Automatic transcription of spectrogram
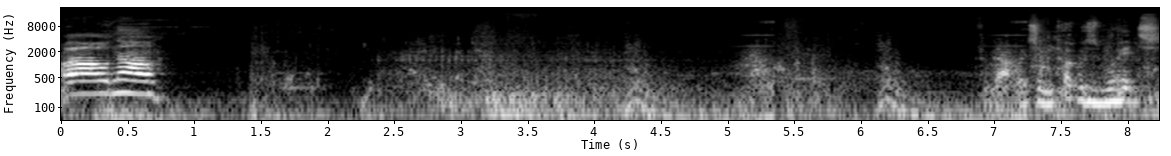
Oh no! Forgot which input was which.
